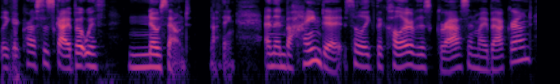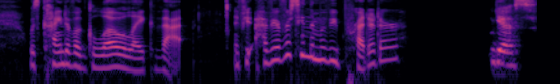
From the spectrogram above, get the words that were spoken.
like across the sky, but with no sound, nothing. And then behind it, so like the color of this grass in my background was kind of a glow like that. If you have you ever seen the movie Predator? Yes.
